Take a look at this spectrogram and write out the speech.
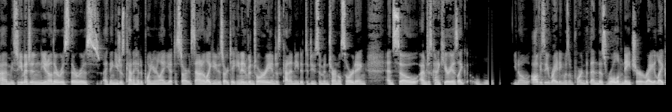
um, so you mentioned, you know, there was, there was, I think you just kind of hit a point in your line. You had to start. It sounded like you just start taking inventory and just kind of needed to do some internal sorting. And so I'm just kind of curious, like, you know, obviously writing was important, but then this role of nature, right? Like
